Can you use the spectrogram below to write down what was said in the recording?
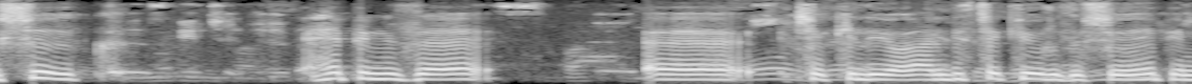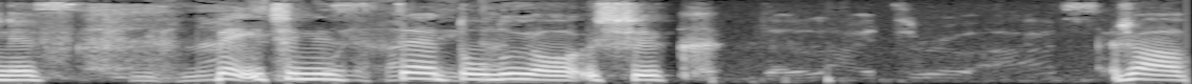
Işık hepimize e, çekiliyor. Yani biz çekiyoruz ışığı hepimiz ve içimizde doluyor ışık. Rav,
